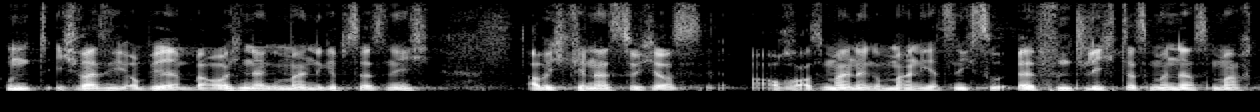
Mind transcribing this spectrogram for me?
Und ich weiß nicht, ob ihr bei euch in der Gemeinde gibt's das nicht, aber ich kenne das durchaus auch aus meiner Gemeinde. Jetzt nicht so öffentlich, dass man das macht,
